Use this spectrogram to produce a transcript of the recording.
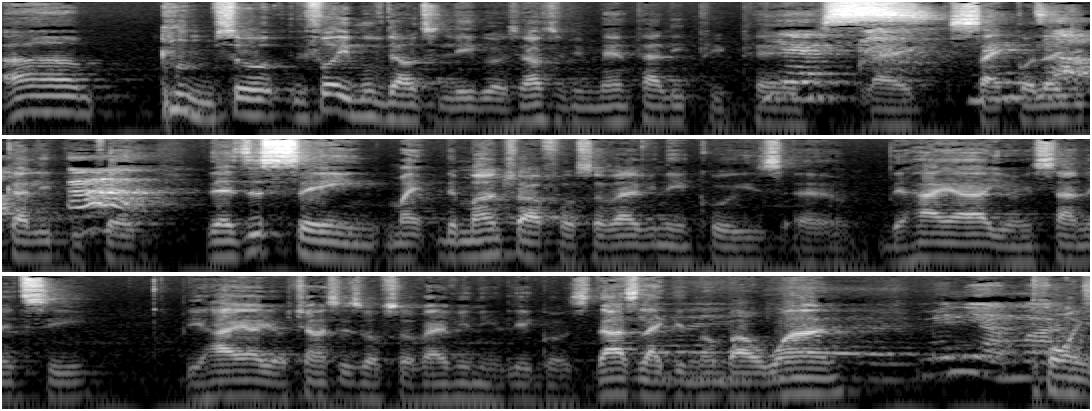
Um, so before you move down to Lagos, you have to be mentally prepared, Yes. like psychologically Mental. prepared. Ah. There's this saying, my, the mantra for surviving Eko is um, the higher your insanity, the higher your chances of surviving in Lagos. That's like the number one Many are mad. point.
